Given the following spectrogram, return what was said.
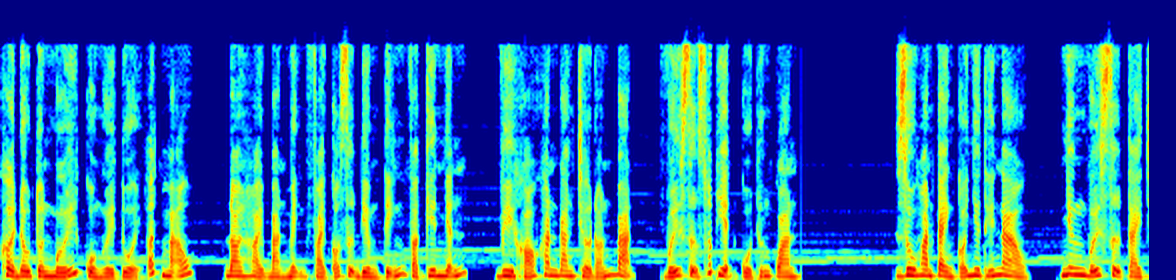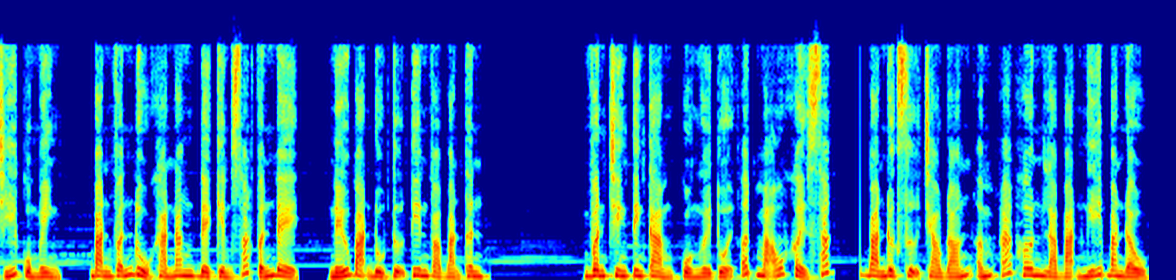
Khởi đầu tuần mới của người tuổi Ất Mão, đòi hỏi bản mệnh phải có sự điềm tĩnh và kiên nhẫn, vì khó khăn đang chờ đón bạn với sự xuất hiện của thương quan. Dù hoàn cảnh có như thế nào, nhưng với sự tài trí của mình, bạn vẫn đủ khả năng để kiểm soát vấn đề nếu bạn đủ tự tin vào bản thân. Vận trình tình cảm của người tuổi Ất Mão khởi sắc, bạn được sự chào đón ấm áp hơn là bạn nghĩ ban đầu,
